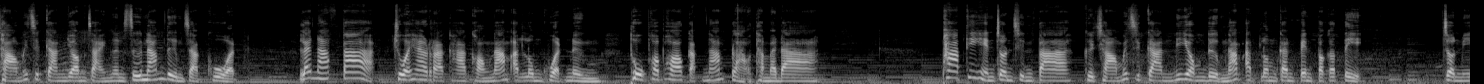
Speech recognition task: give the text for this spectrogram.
ชาวเม็กซิกันยอมจ่ายเงินซื้อน้ำดื่มจากขวด และนาฟตาช่วยให้ราคาของน้ำอัดลมขวดหนึ่ง ถูกพอๆกับน้ำเปล่าธรรมดา ภาพที่เห็นจนชินตาคือชาวเม็กซิกันนิยมดื่มน้ำอัดลมกันเป็นปกติ จนมี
